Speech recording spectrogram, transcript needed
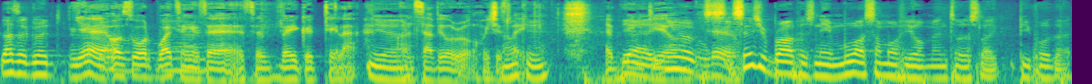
That's a good. Yeah, Ozwald Boateng Yeah. is a it's a very good tailor Yeah. on Savile Row, which is Okay. like a big Yeah. deal. You know, Yeah. since you brought up his name, who are some of your mentors? Like people that,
